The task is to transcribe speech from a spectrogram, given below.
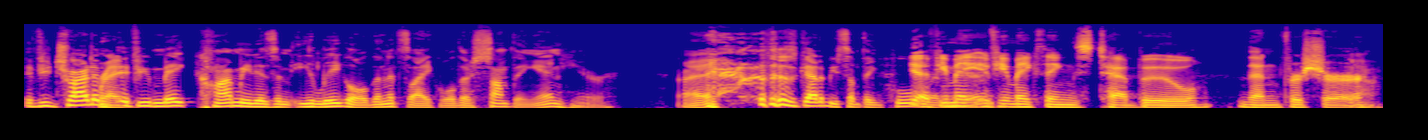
If you try to, Right. if you make communism illegal, then it's like, well, there's something in here, right? there's got to be something cool. yeah. If you make here. if you make things taboo, then for sure,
